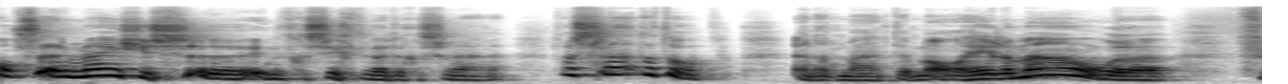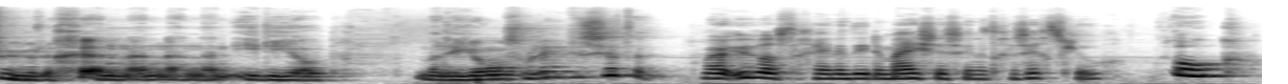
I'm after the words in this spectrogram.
Als er meisjes eh, in het gezicht werden geslagen, waar slaat dat op? En dat maakte me al helemaal eh, vurig en, en, en, en idioot. Maar de jongens bleven zitten. Maar u was degene die de meisjes in het gezicht sloeg. Ook.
